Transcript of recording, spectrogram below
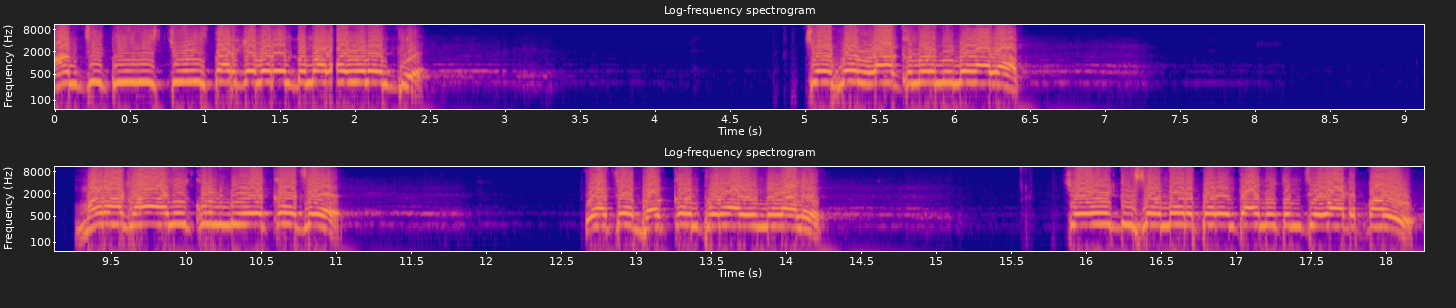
आमची तेवीस चोवीस तारखेपर्यंत तुम्हाला विनंती आहे. चोपन्न लाख नोंदी मिळाल्या. मराठा आणि कुणबी एकच आहे. याचे भक्कम पुरावे मिळालेत. चोवीस डिसेंबर पर्यंत आम्ही तुमची वाट पाहू.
